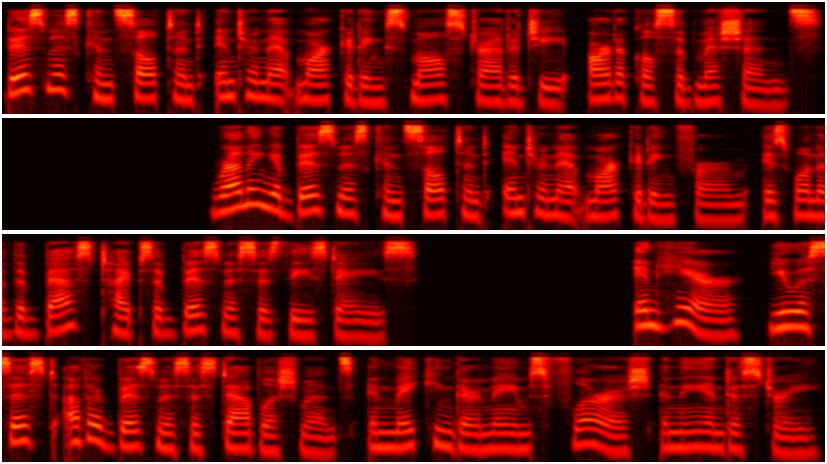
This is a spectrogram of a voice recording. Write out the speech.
Business Consultant Internet Marketing Small Strategy Article Submissions. Running a business consultant internet marketing firm is one of the best types of businesses these days. In here, you assist other business establishments in making their names flourish in the industry.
